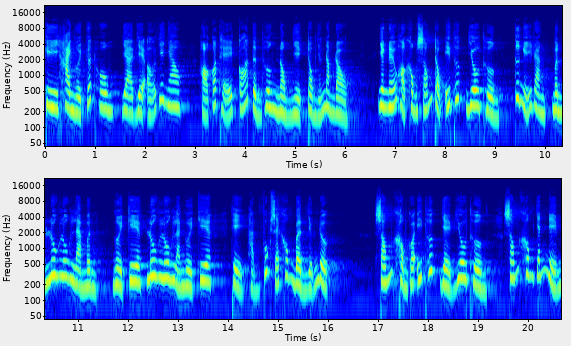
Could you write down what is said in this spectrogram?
Khi hai người kết hôn và về ở với nhau, họ có thể có tình thương nồng nhiệt trong những năm đầu. Nhưng nếu họ không sống trong ý thức vô thường, cứ nghĩ rằng mình luôn luôn là mình, người kia luôn luôn là người kia, thì hạnh phúc sẽ không bền vững được. Sống không có ý thức về vô thường, sống không chánh niệm,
